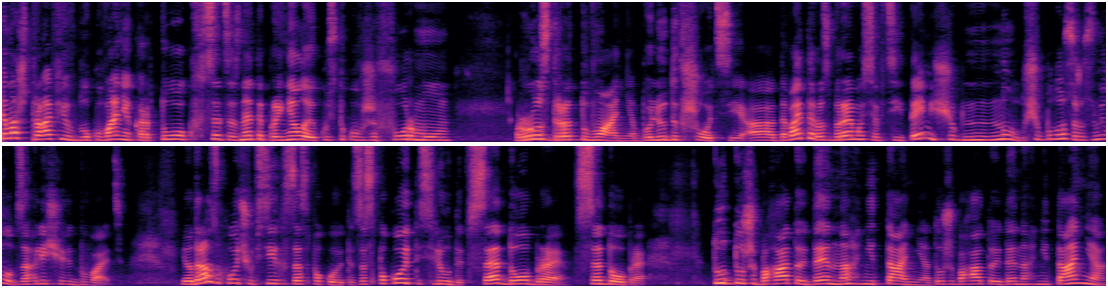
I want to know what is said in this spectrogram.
Тема штрафів, блокування карток, все це, знаєте, прийняло якусь таку вже форму роздратування, бо люди в шоці. А давайте розберемося в цій темі, щоб, ну, щоб було зрозуміло взагалі, що відбувається. І одразу хочу всіх заспокоїти. Заспокойтесь, люди, все добре, все добре. Тут дуже багато йде нагнітання, дуже багато йде нагнітання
